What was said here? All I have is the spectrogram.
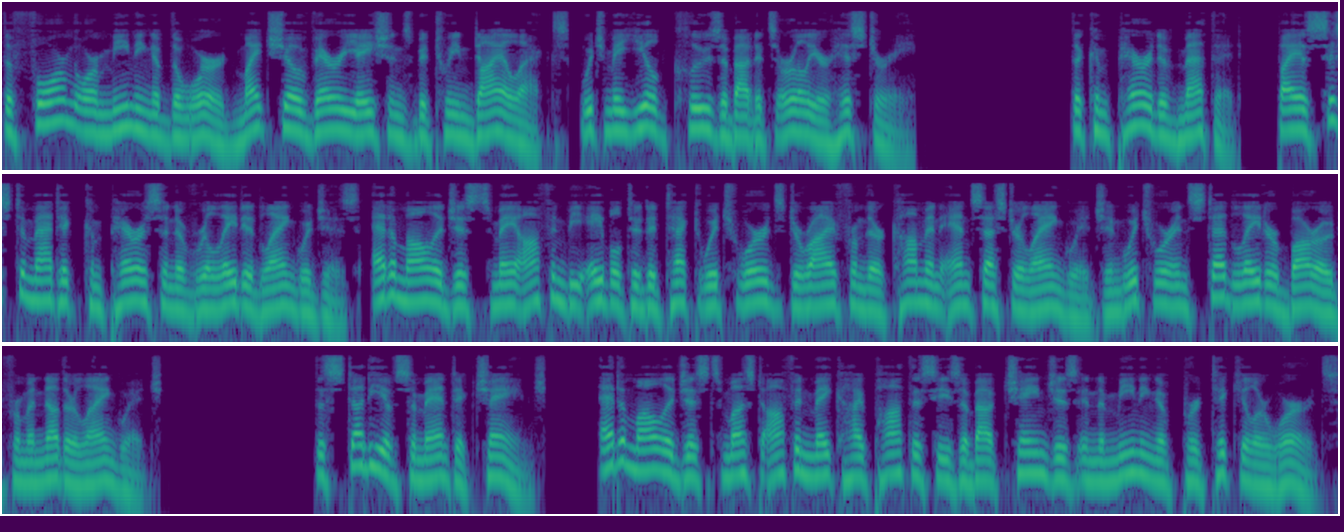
The form or meaning of the word might show variations between dialects, which may yield clues about its earlier history. The comparative method. By a systematic comparison of related languages, etymologists may often be able to detect which words derive from their common ancestor language and which were instead later borrowed from another language. The study of semantic change. Etymologists must often make hypotheses about changes in the meaning of particular words.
